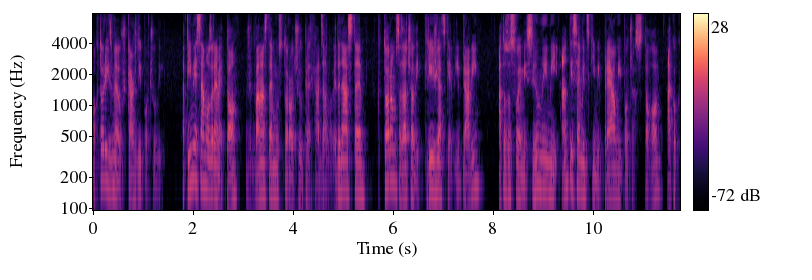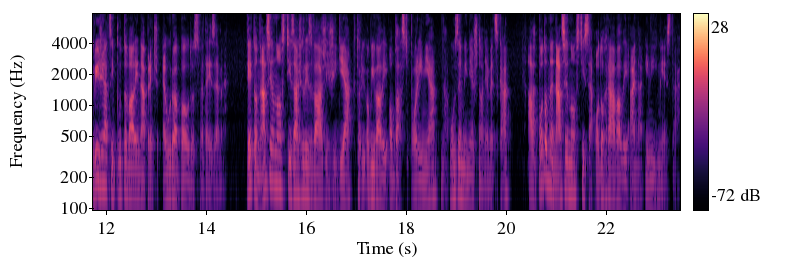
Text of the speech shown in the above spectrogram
o ktorých sme už každý počuli. A tým je samozrejme to, že 12. storočiu predchádzalo 11., v ktorom sa začali krížiacké výpravy, a to so svojimi silnými antisemickými prejavmi počas toho, ako krížiaci putovali naprieč Európou do Svetej Zeme. Tieto násilnosti zažili zvlášť Židia, ktorí obývali oblasť Porínia na území dnešného Nemecka, ale podobné násilnosti sa odohrávali aj na iných miestach.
